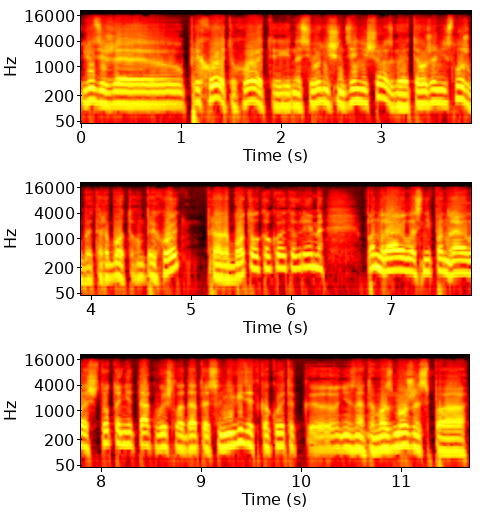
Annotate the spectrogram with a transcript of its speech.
Люди же приходят, уходят, и на сегодняшний день, еще раз говорю, это уже не служба, это работа. Он приходит, проработал какое-то время, понравилось, не понравилось, что-то не так вышло, да, то есть он не видит какую-то, э, не знаю, там, возможность по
